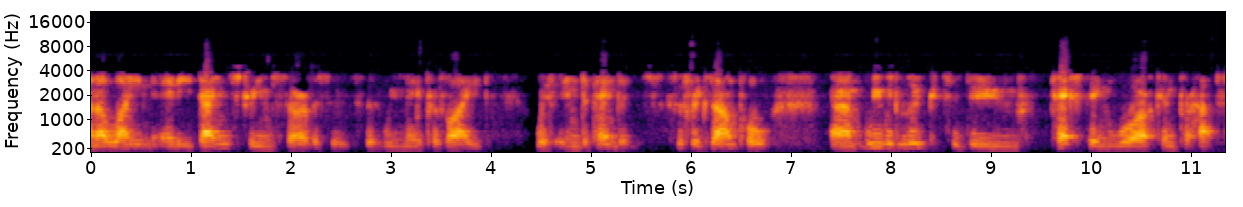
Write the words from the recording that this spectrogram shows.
and align any downstream services that we may provide with independence. So, for example, um, we would look to do testing work and perhaps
